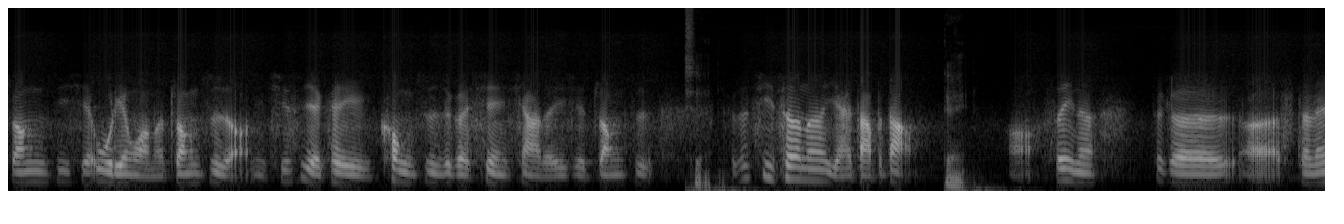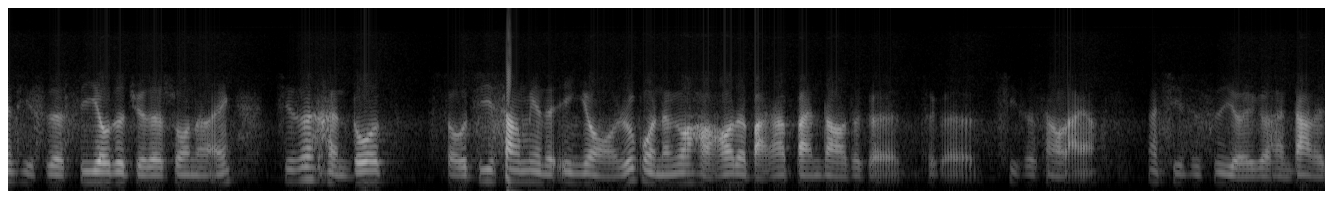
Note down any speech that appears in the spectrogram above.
装一些物联网的装置哦，你其实也可以控制这个线下的一些装置，是，可是汽车呢也还达不到，对，哦，所以呢，这个呃，Stellantis 的 CEO 就觉得说呢，哎，其实很多手机上面的应用，如果能够好好的把它搬到这个这个汽车上来啊，那其实是有一个很大的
